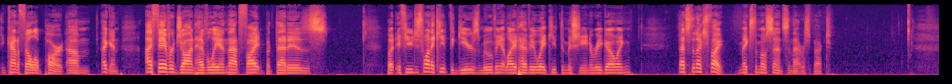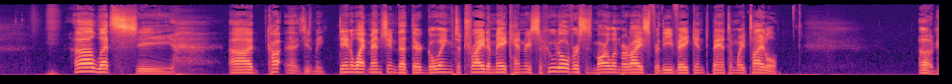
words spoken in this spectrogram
it kind of fell apart. Um, again, I favor Jon heavily in that fight, but that is but if you just want to keep the gears moving at light heavyweight, keep the machinery going, that's the next fight. Makes the most sense in that respect. Uh, let's see. Uh, uh, excuse me. Dana White mentioned that they're going to try to make Henry Cejudo versus Marlon Moraes for the vacant bantamweight title. Ugh.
